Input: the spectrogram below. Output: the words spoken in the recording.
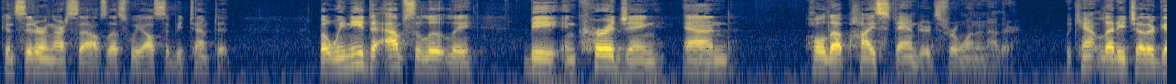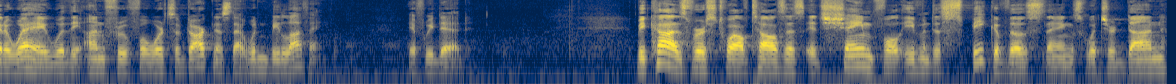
considering ourselves, lest we also be tempted. But we need to absolutely be encouraging and hold up high standards for one another. We can't let each other get away with the unfruitful works of darkness. That wouldn't be loving if we did. Because, verse 12 tells us, it's shameful even to speak of those things which are done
